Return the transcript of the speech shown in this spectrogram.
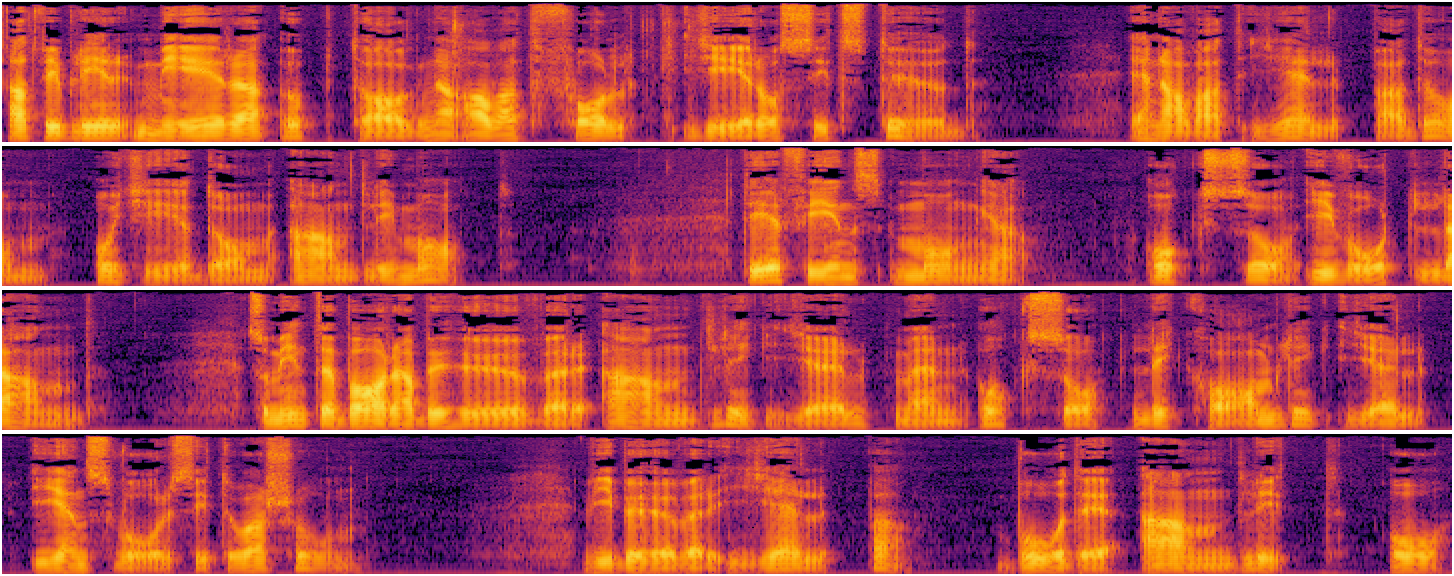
Att vi blir mera upptagna av att folk ger oss sitt stöd än av att hjälpa dem och ge dem andlig mat. Det finns många, också i vårt land, som inte bara behöver andlig hjälp men också lekamlig hjälp i en svår situation. Vi behöver hjälpa både andligt och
